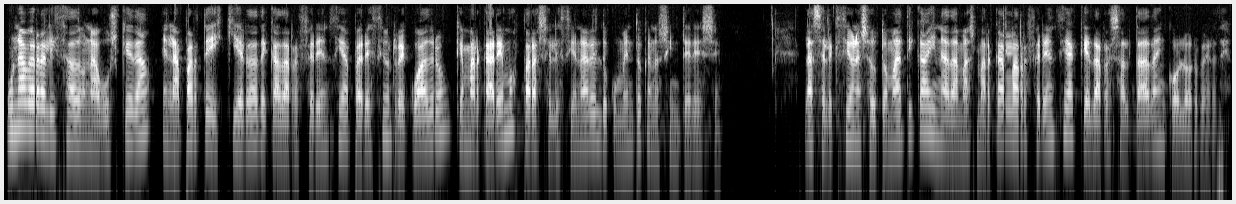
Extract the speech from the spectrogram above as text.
Una vez realizada una búsqueda, en la parte izquierda de cada referencia aparece un recuadro que marcaremos para seleccionar el documento que nos interese. La selección es automática y nada más marcar la referencia queda resaltada en color verde.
